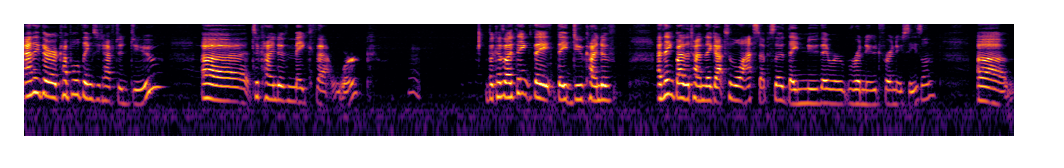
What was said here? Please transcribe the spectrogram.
I think there are a couple of things you'd have to do uh, to kind of make that work. Hmm. Because I think they they do kind of. I think by the time they got to the last episode, they knew they were renewed for a new season, um,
